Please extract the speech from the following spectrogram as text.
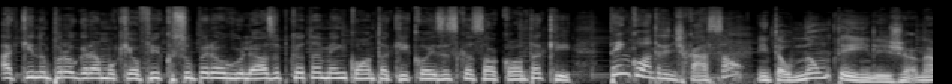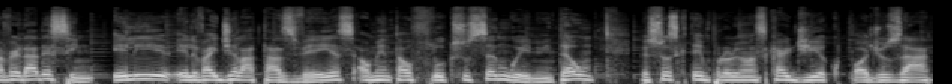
aqui no programa, que eu fico super orgulhosa porque eu também conto aqui coisas que eu só conto aqui. Tem contraindicação? Então, não tem, Lígia. Na verdade, assim, ele, ele vai dilatar as veias, aumentar o fluxo sanguíneo. Então, pessoas que têm problemas cardíacos pode usar.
